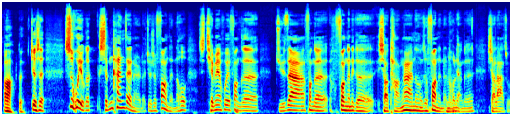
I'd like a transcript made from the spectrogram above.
啊，对，就是是会有个神龛在那儿的，就是放的，然后前面会放个橘子啊，放个放个那个小糖啊，那种就放在那，然后两根小蜡烛，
